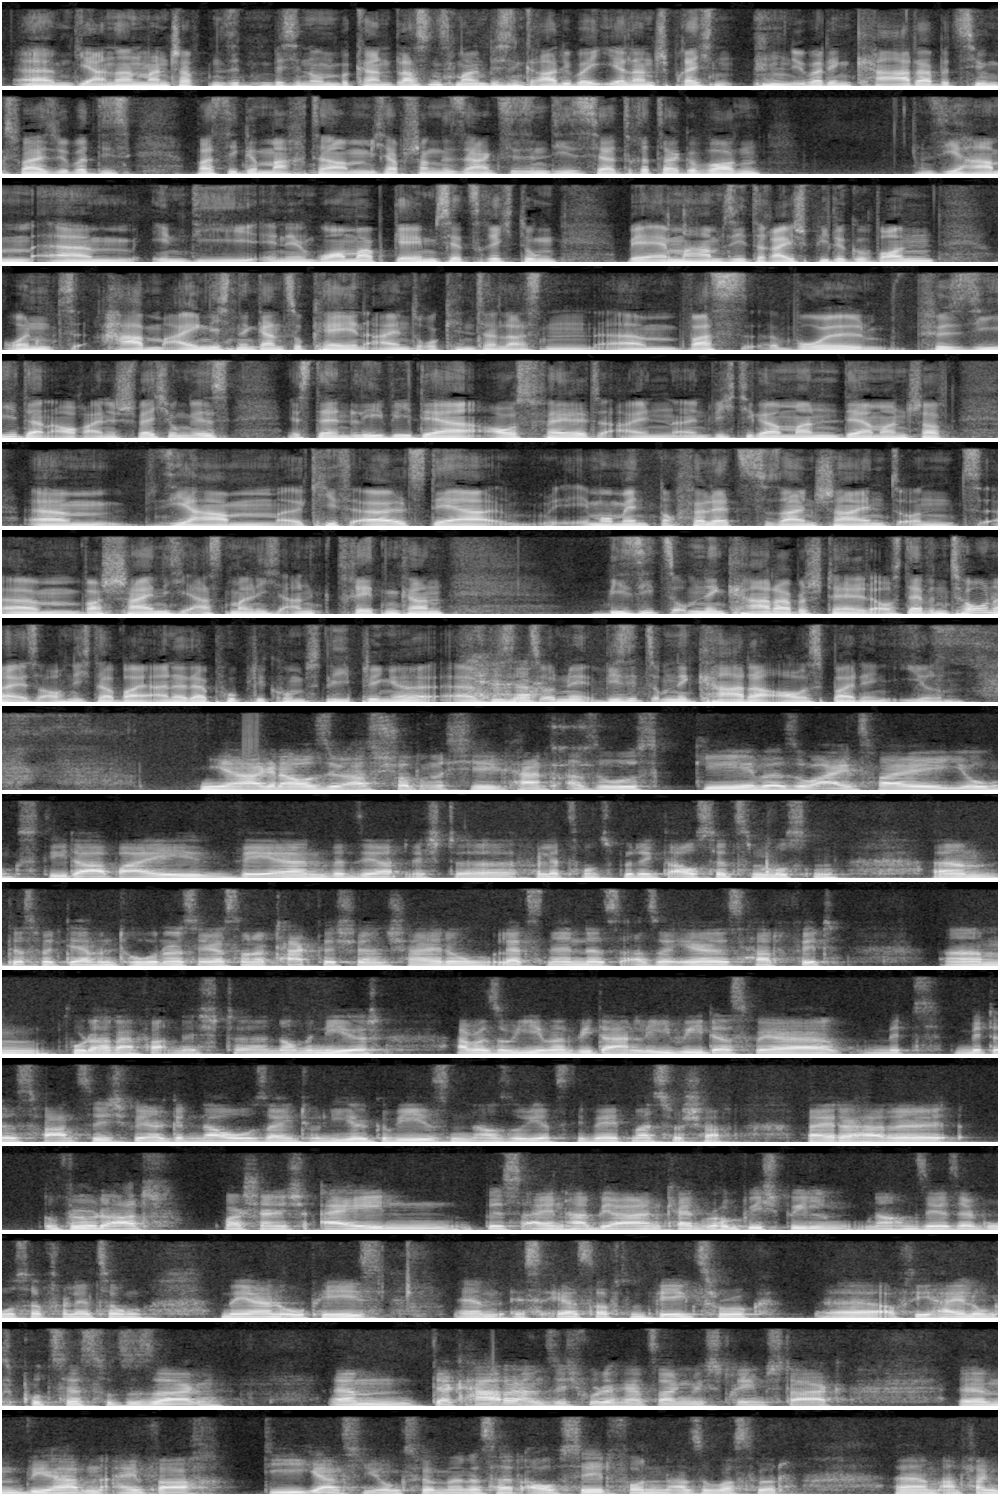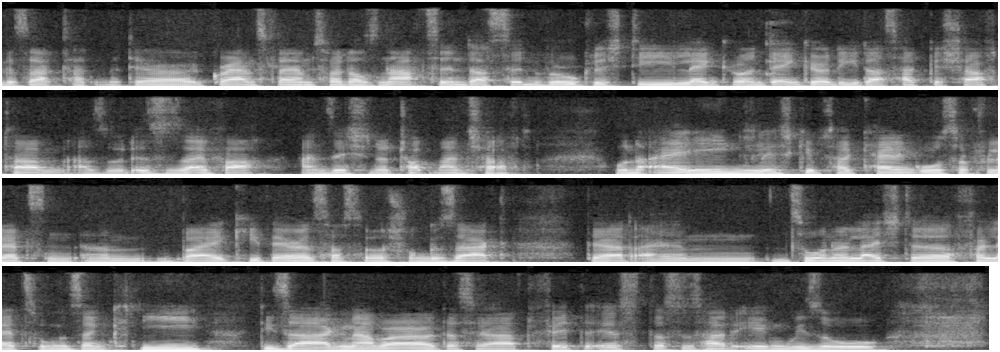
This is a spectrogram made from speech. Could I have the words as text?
Ähm, die anderen Mannschaften sind ein bisschen unbekannt. Lass uns mal ein bisschen gerade über Irland sprechen, über den Kader beziehungsweise über dies, was sie gemacht haben. Ich habe schon gesagt, sie sind dieses Jahr Dritter geworden. Sie haben ähm, in, die, in den Warm-up-Games jetzt Richtung WM haben sie drei Spiele gewonnen und haben eigentlich einen ganz okayen Eindruck hinterlassen. Ähm, was wohl für sie dann auch eine Schwächung ist, ist Dan Levy, der ausfällt, ein, ein wichtiger Mann der Mannschaft. Ähm, sie haben äh, Keith Earls, der im Moment noch verletzt zu sein scheint und ähm, wahrscheinlich erstmal nicht antreten kann. Wie sieht es um den Kader bestellt aus? Devin Toner ist auch nicht dabei, einer der Publikumslieblinge. Äh, wie sieht es um, den, um den Kader aus bei den Iren? Ja, genau, du hast schon richtig gekannt. Also es gäbe so ein, zwei Jungs, die dabei wären, wenn sie halt nicht äh, verletzungsbedingt aussetzen mussten. Ähm, das mit Devin Toner ist eher so eine taktische Entscheidung letzten Endes. Also er ist hart fit, ähm, wurde halt einfach nicht äh, nominiert. Aber so jemand wie Dan Levy, das wäre mit Mitte 20 wäre genau sein Turnier gewesen, also jetzt die Weltmeisterschaft. Leider hatte, würde hat wahrscheinlich ein bis eineinhalb Jahren kein Rugby spielen, nach einer sehr, sehr großen Verletzung, mehr an OPs, ähm, ist erst auf dem Weg zurück äh, auf die Heilungsprozess sozusagen. Ähm, der Kader an sich würde ich halt extrem stark. Ähm, wir haben einfach die ganzen Jungs, wenn man das halt aufsieht, von, also was wird am Anfang gesagt hat mit der Grand Slam 2018, das sind wirklich die Lenker und Denker, die das halt geschafft haben. Also das ist einfach an sich eine Top-Mannschaft. Und eigentlich gibt es halt keine großen Verletzten. Ähm, bei Keith Ayers hast du ja schon gesagt, der hat einem, so eine leichte Verletzung in sein Knie. Die sagen aber, dass er halt fit ist. Das ist halt irgendwie so,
